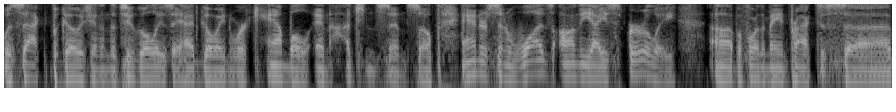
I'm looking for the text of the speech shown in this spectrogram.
was Zach Bogosian, and the two goalies they had going were Campbell and Hutchinson. So Andersen was on the ice early uh, before the main practice uh,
